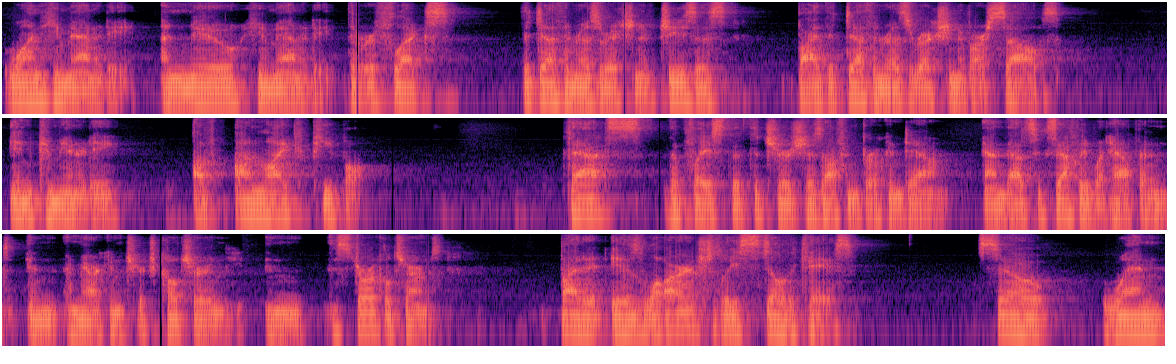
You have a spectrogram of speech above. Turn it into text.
One humanity, a new humanity that reflects the death and resurrection of Jesus by the death and resurrection of ourselves in community of unlike people. That's the place that the church has often broken down. And that's exactly what happened in American church culture in, in historical terms. But it is largely still the case. So when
